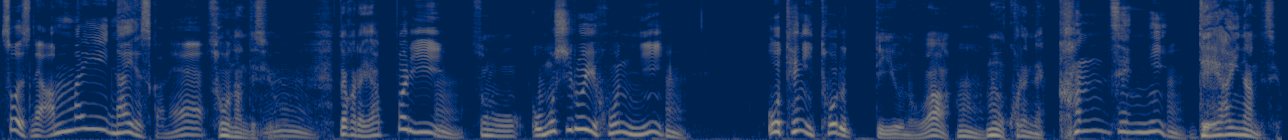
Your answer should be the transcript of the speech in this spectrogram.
そうですね。あんまりないですかね。そうなんですよ、うん。だからやっぱり、うん。その面白い本に、うん。を手に取るっていうのは、うん。もうこれね完全にうん。出会いなんですよ。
